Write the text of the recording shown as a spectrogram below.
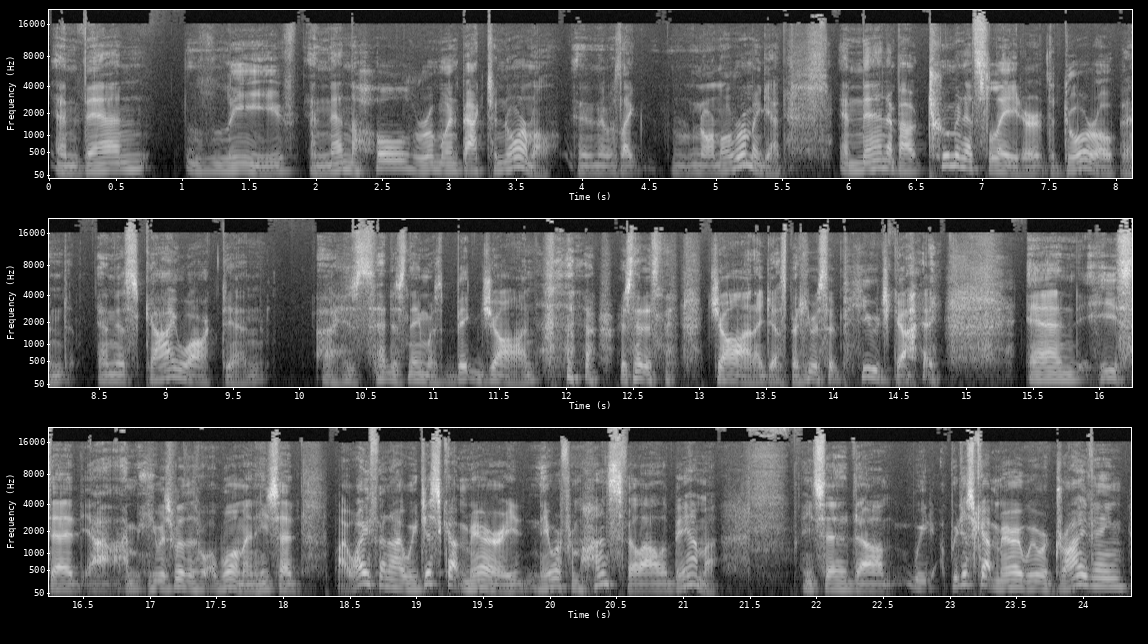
and then leave and then the whole room went back to normal and it was like normal room again. And then about two minutes later the door opened and this guy walked in uh, his said his name was Big John. he said his name, John, I guess, but he was a huge guy. And he said uh, he was with a woman. He said, "My wife and I, we just got married. They were from Huntsville, Alabama." He said, um, we, "We just got married. We were driving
